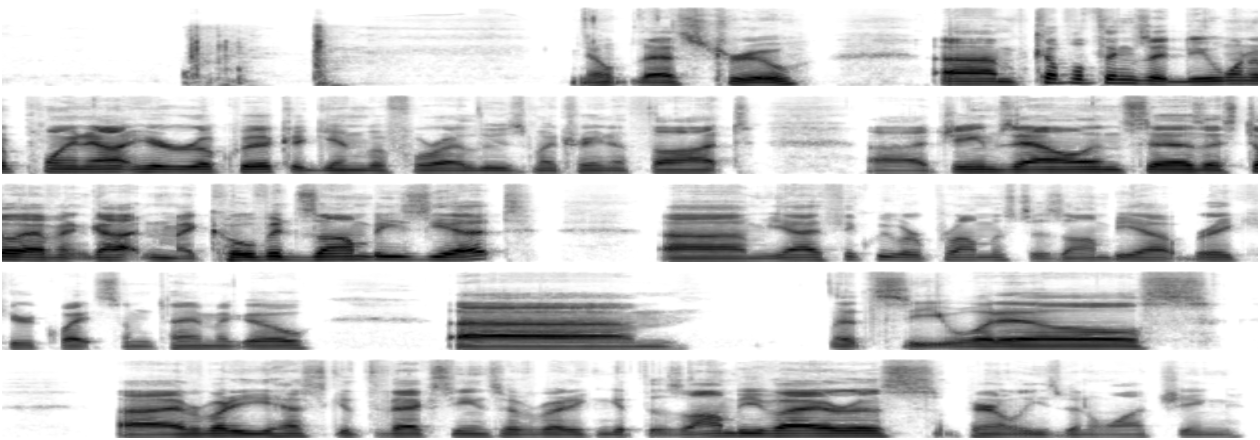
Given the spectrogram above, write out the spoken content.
Nope, that's true. A um, couple things I do want to point out here, real quick, again, before I lose my train of thought. Uh, James Allen says, I still haven't gotten my COVID zombies yet. Um, yeah, I think we were promised a zombie outbreak here quite some time ago. Um, let's see what else. Uh, everybody has to get the vaccine so everybody can get the zombie virus. Apparently, he's been watching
